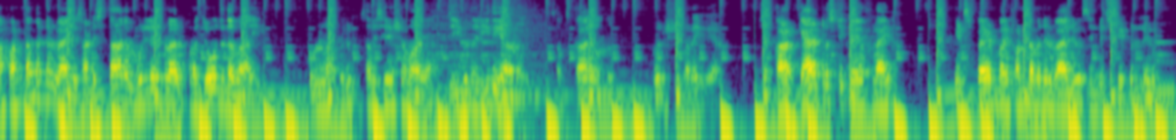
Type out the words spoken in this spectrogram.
ആ ഫണ്ടമെന്റൽ വാല്യൂസ് അടിസ്ഥാന മൂല്യങ്ങളാൽ പ്രചോദിതമായി ഉള്ള ഒരു സവിശേഷമായ ജീവിത രീതിയാണ് സംസ്കാരമെന്ന് മുൻഷി പറയുകയാണ്. Characteristic way of life inspired by fundamental values in which people live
